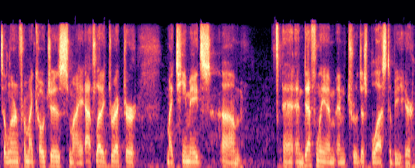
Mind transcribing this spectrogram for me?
to learn from my coaches, my athletic director, my teammates, um, and, and, definitely am, am true, just blessed to be here.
